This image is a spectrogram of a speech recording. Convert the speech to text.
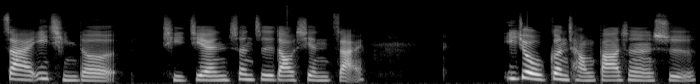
在疫情的期间，甚至到现在，依旧更常发生的是，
